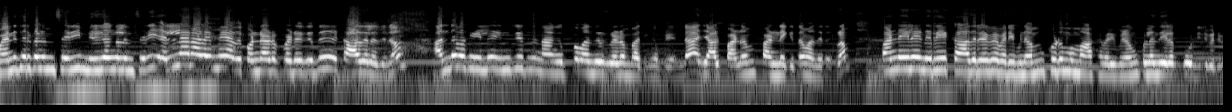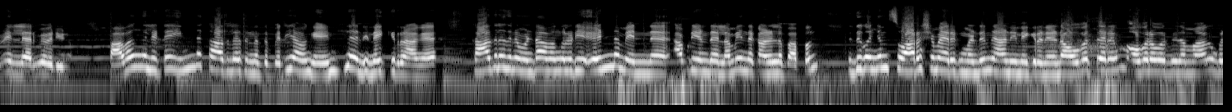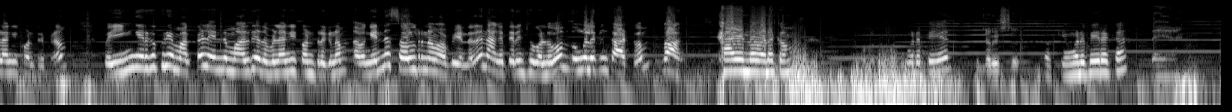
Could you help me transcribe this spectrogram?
மனிதர்களும் சரி மிருகங்களும் சரி எல்லாராலையுமே அது கொண்டாடப்படுகிறது காதல தினம். அந்த வகையில இன்றைய தினம் நாங்க இப்ப வந்திருக்கிற இடம் பாத்தீங்க அப்படின்னா யாழ்ப்பாணம் பண்ணைக்கு தான் வந்திருக்கிறோம். பண்ணையில நிறைய காதலர்கள் வரிவினம் குடும்பமாக வரிவினம் குழந்தைகளை கூட்டிட்டு வரிவினம் எல்லாருமே வரிவினம். அவங்கள்ட்ட இந்த காதலர் தினத்தை பற்றி அவங்க என்ன நினைக்கிறாங்க? காதலர் தினம் வந்து அவங்களுடைய எண்ணம் என்ன? அப்படின்ற எல்லாமே இந்த காணொலியில பார்ப்போம். இது கொஞ்சம் சுவாரஸ்யமா இருக்குமென்று நான் நினைக்கிறேன். ஏன்னா ஒவ்வொருத்தரும் ஒவ்வொரு ஒரு விதமாக விளங்கி கொண்டிருக்கணும். இப்ப இங்க இருக்கக்கூடிய மக்கள் என்ன மாதிரி அதை விளங்கி கொண்டிருக்கணும்? அவங்க என்ன சொல்றணும் அப்படின்றத நாங்க தெரிஞ்சு கொள்வோம். உங்களுக்கும் காட்டுவோம். வாங்க ஹாய் என்ன வணக்கம். உங்களோட பெயர் ஓகே உங்களோட பேர் அக்கா?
